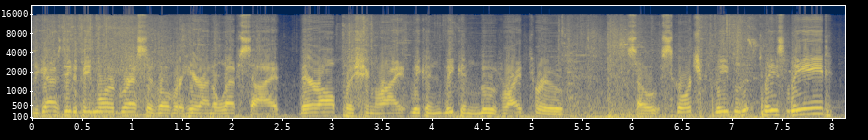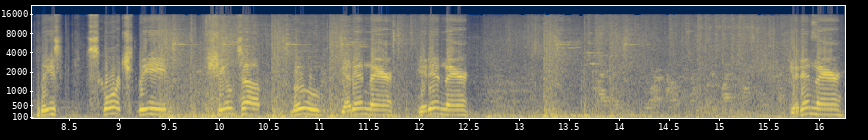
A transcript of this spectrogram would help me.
You guys need to be more aggressive over here on the left side. They're all pushing right. We can we can move right through. So Scorch, please, please lead. Please, Scorch, lead. Shields up. Move. Get in there. Get in there. Get in there.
